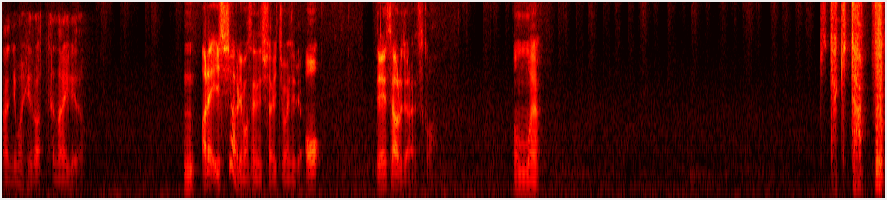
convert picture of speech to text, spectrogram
何も拾ってないけど。あれ石ありませんでした？一番左お電線あるじゃないですか。ほんまや。来た来た。ぶっ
